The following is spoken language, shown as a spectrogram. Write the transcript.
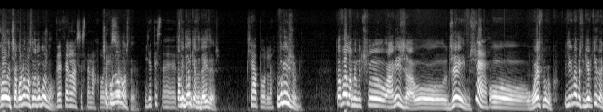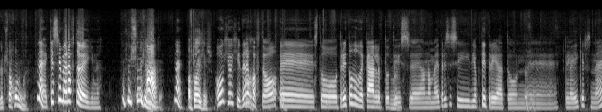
τσακω- Τσακωνόμαστε με τον κόσμο. δεν θέλω να σε στεναχωρήσω. Τσακωνόμαστε. Γιατί στε... Τα βιντεάκια δεν τα είδες; Ποια απ' όλα; Βρίζουν. Τα βάλαμε με τους Αρίζα, ο James, Ναι. ο Westbrook. Γυρνάμε στην κερκίδα και τους ταχώνουμε. Ναι, και σήμερα αυτό έγινε. Ε, συνέχεια Α, γίνεται. ναι. Αυτό έχεις; Όχι, όχι, δεν Α. έχω αυτό. Ε, στο τρίτο δωδεκάλεπτο Ναι. της ε, αναμέτρησης, η ιδιοκτήτρια των ε, Lakers, ναι,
